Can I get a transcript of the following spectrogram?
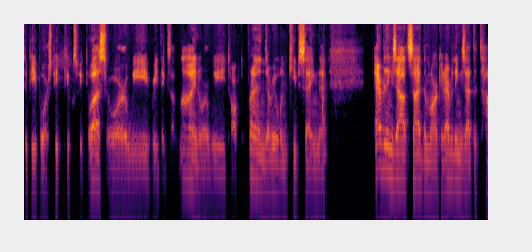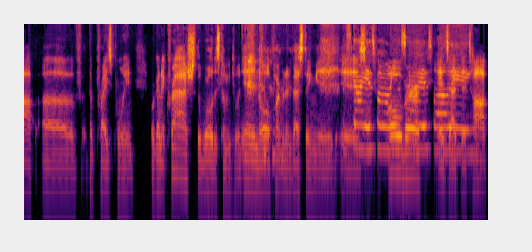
to people or speak people speak to us or we read things online or we talk to friends everyone keeps saying that everything's outside the market. Everything's at the top of the price point. We're going to crash. The world is coming to an end. All apartment investing is, is, is over. is it's at the top.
